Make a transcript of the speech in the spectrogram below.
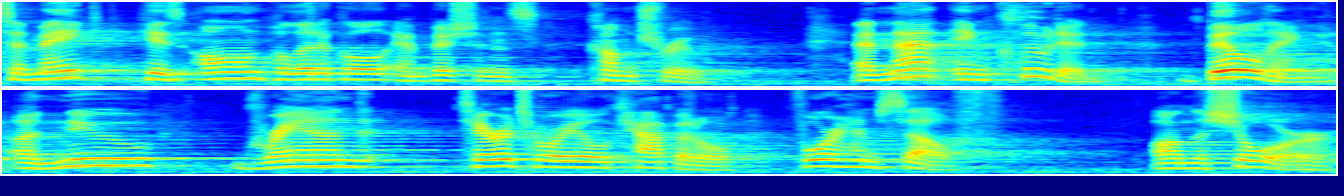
to make his own political ambitions come true. And that included building a new grand territorial capital for himself on the shore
